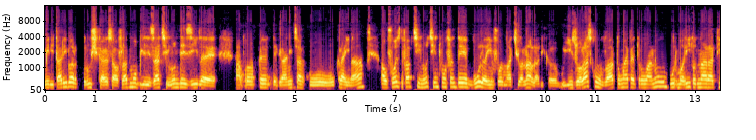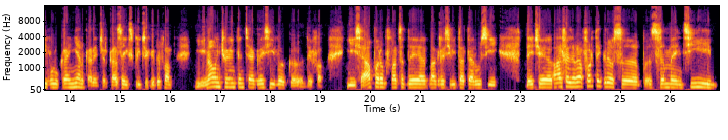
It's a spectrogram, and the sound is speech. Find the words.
militarilor ruși care s-au aflat mobilizați luni de zile aproape de granița cu Ucraina, au fost de fapt ținuți într-un fel de bulă informațională, adică izolați cumva tocmai pentru a nu urmări tot narativul ucrainian care încerca să explice că de fapt ei n-au nicio intenție agresivă, că de fapt ei se apără față de agresivitatea Rusiei. Deci altfel era foarte greu să, să menții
